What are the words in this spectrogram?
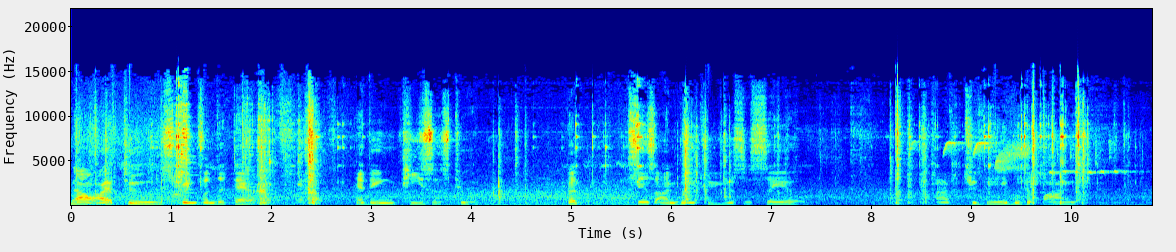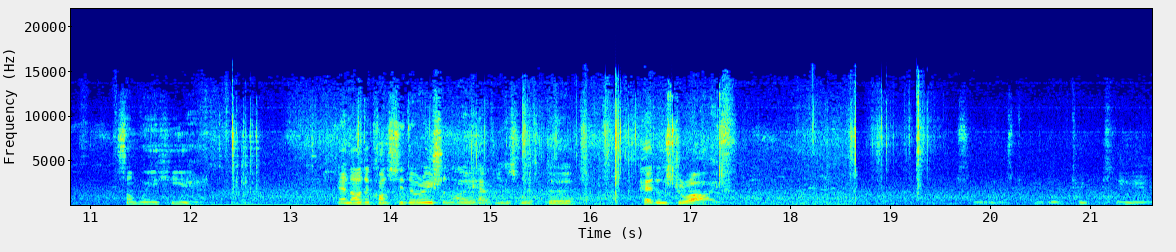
Now I have to strengthen the deck, adding pieces to it. But since I'm going to use a sail, I have to be able to bind somewhere here. Another consideration I have is with the pedal drive. So it has to be rotated here.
